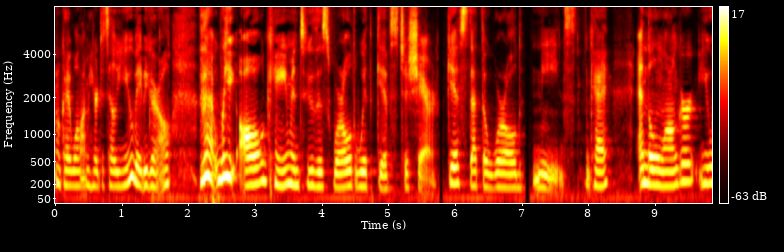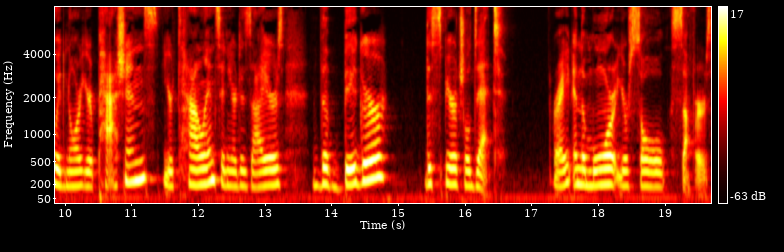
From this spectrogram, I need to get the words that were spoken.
Okay, well, I'm here to tell you, baby girl, that we all came into this world with gifts to share, gifts that the world needs, okay? And the longer you ignore your passions, your talents, and your desires, the bigger the spiritual debt right? And the more your soul suffers.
